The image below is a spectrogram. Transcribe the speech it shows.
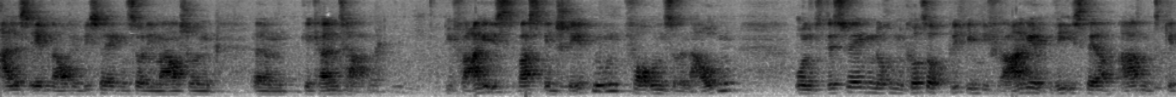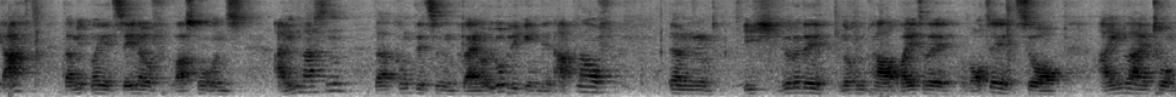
alles eben auch im bisherigen Solimar schon ähm, gekannt haben. Die Frage ist, was entsteht nun vor unseren Augen? Und deswegen noch ein kurzer Blick in die Frage, wie ist der Abend gedacht, damit wir jetzt sehen, auf was wir uns einlassen. Da kommt jetzt ein kleiner Überblick in den Ablauf. Ähm, ich würde noch ein paar weitere Worte zur Einleitung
